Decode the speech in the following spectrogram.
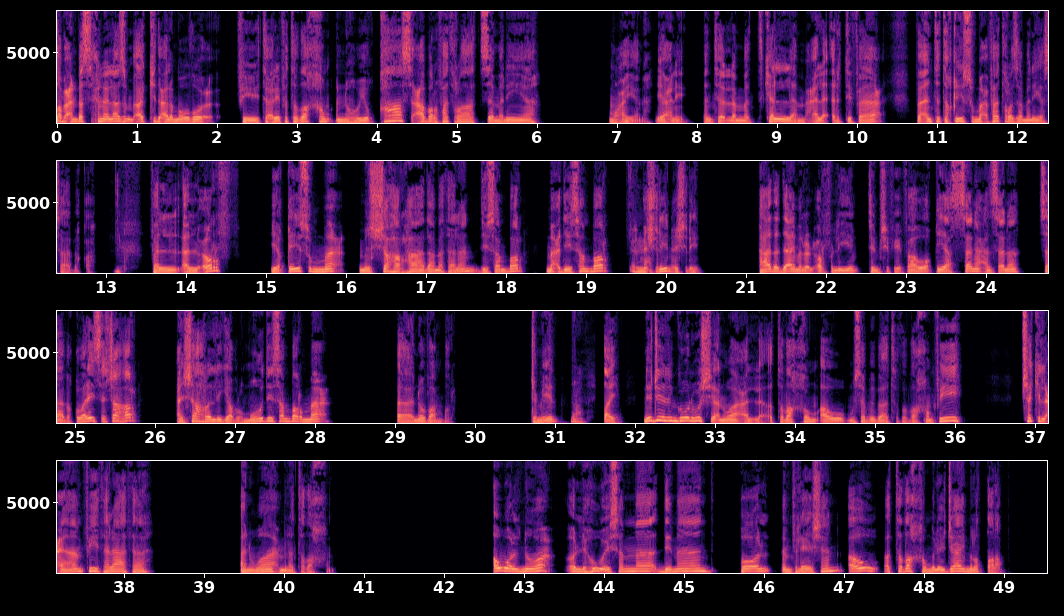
طبعا بس إحنا لازم اكد على موضوع في تعريف التضخم إنه يقاس عبر فترات زمنية معينة، يعني أنت لما تتكلم على ارتفاع فأنت تقيسه مع فترة زمنية سابقة. فالعرف يقيسه مع من الشهر هذا مثلا ديسمبر مع ديسمبر 2020 هذا دائما العرف اللي تمشي فيه. فهو قياس سنة عن سنة سابق وليس شهر عن شهر اللي قبله. مو ديسمبر مع آه نوفمبر. جميل؟ نعم. طيب نجي نقول وش أنواع التضخم أو مسببات التضخم؟ فيه بشكل عام في ثلاثة أنواع من التضخم. أول نوع اللي هو يسمى demand pull inflation أو التضخم اللي جاي من الطلب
